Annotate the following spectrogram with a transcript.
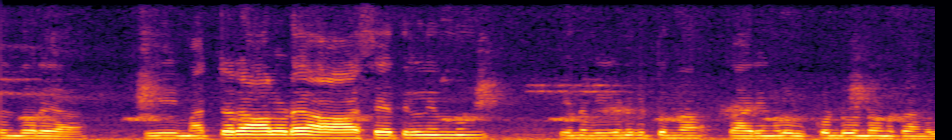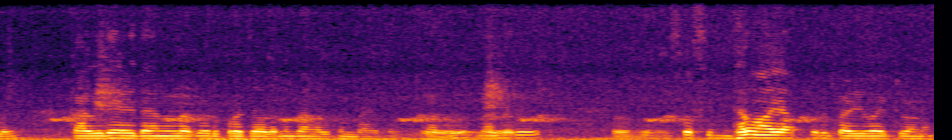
എന്താ പറയുക ഈ മറ്റൊരാളുടെ ആശയത്തിൽ നിന്നും പിന്നെ വീണ് കിട്ടുന്ന കാര്യങ്ങൾ ഉൾക്കൊണ്ടുകൊണ്ടാണ് താങ്കൾ കവിത എഴുതാനുള്ള ഒരു പ്രചോദനം താങ്കൾക്ക് ഉണ്ടായത് അത് നല്ലൊരു സ്വസിദ്ധമായ ഒരു കഴിവായിട്ട് വേണം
